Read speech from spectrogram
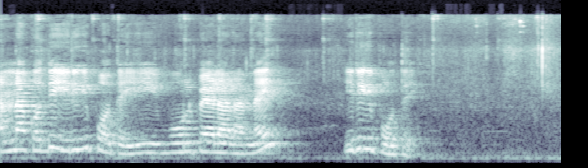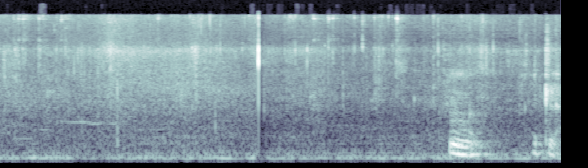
అన్నా కొద్దీ ఇరిగిపోతాయి. ఈ బోల్ అన్నవి ఇరిగిపోతాయి. ఇట్లా.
